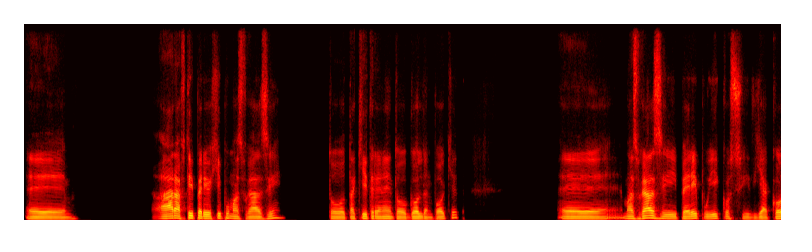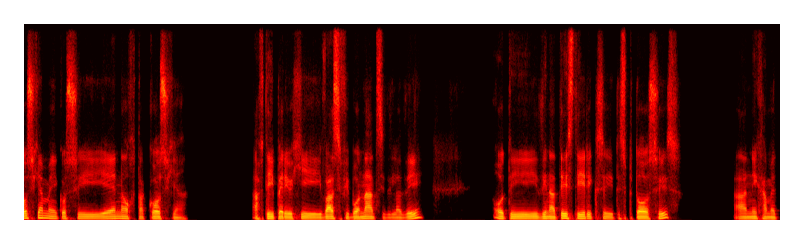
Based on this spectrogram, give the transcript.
Ε, άρα αυτή η περιοχή που μας βγάζει, το, τα κίτρινα είναι το Golden Pocket, ε, μας βγάζει περίπου 20.200 με 21.800 αυτή η περιοχή, η βάση Fibonacci δηλαδή, ότι η δυνατή στήριξη της πτώσης, αν είχαμε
